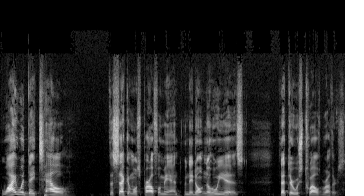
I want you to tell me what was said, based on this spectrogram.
why would they tell the second most powerful man, when they don't know who he is, that there was 12 brothers?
